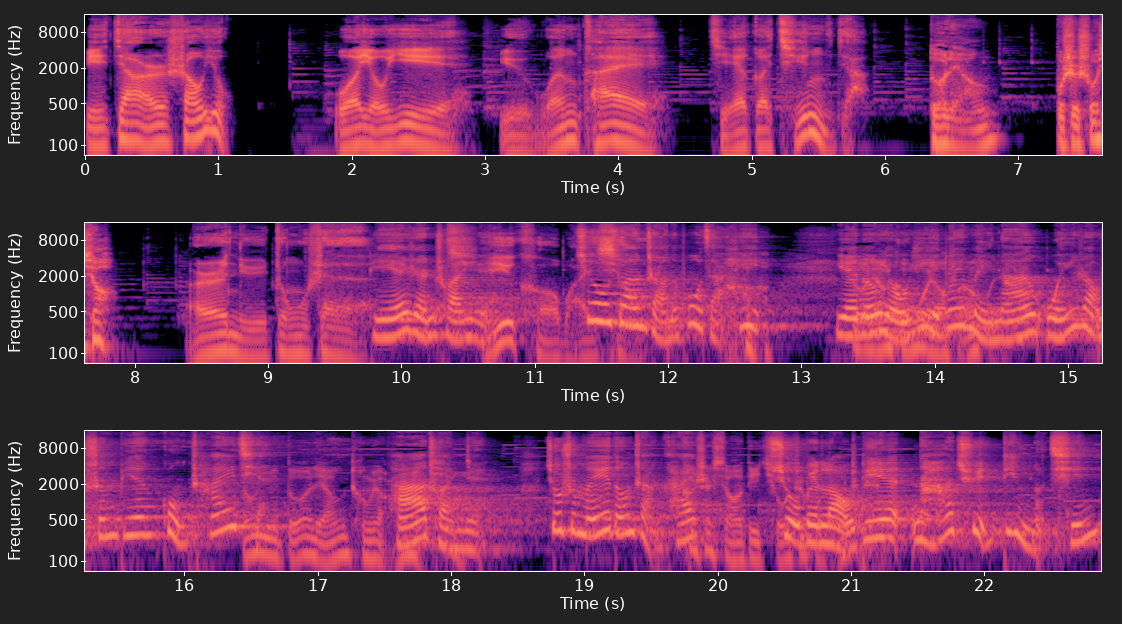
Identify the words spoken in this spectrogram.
比佳儿稍幼，我有意与文开结个亲家。德良不是说笑，儿女终身，别人穿越，就算长得不咋地。也能有一堆美男围绕身边供差遣。他穿越，就是没等展开，就被老爹拿去定了亲。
